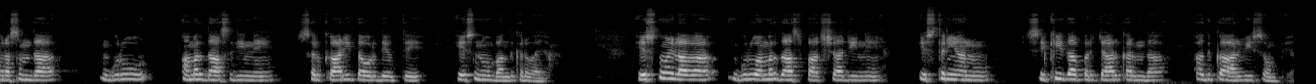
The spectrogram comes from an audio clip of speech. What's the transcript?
ਰਸਮ ਦਾ ਗੁਰੂ ਅਮਰਦਾਸ ਜੀ ਨੇ ਸਰਕਾਰੀ ਤੌਰ ਦੇ ਉੱਤੇ ਇਸ ਨੂੰ ਬੰਦ ਕਰਵਾਇਆ। ਇਸ ਤੋਂ ਇਲਾਵਾ ਗੁਰੂ ਅਮਰਦਾਸ ਪਾਤਸ਼ਾਹ ਜੀ ਨੇ ਇਸਤਰੀਆਂ ਨੂੰ ਸਿੱਖੀ ਦਾ ਪ੍ਰਚਾਰ ਕਰਨ ਦਾ ਅਧਿਕਾਰ ਵੀ ਸੌਂਪਿਆ।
